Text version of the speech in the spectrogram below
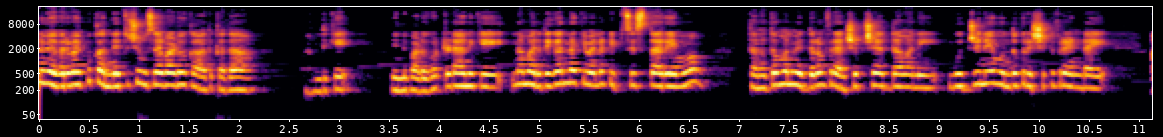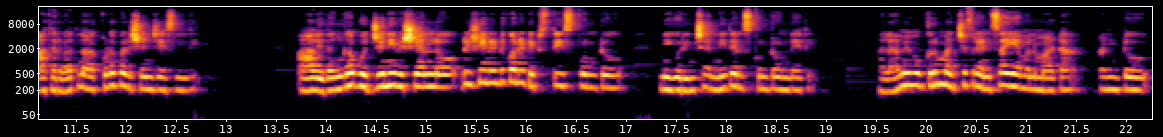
నువ్వెవరి వైపు కన్నెత్తి చూసేవాడు కాదు కదా. అందుకే నిన్ను పడగొట్టడానికి నా మరిది గారు నాకు ఏమైనా టిప్స్ ఇస్తారేమో? తనతో మనం ఇద్దరం ఫ్రెండ్షిప్ చేద్దామని బుజ్జినే ముందుకు రిషికి ఫ్రెండ్ అయి ఆ తర్వాత నాకు కూడా పరిచయం చేసింది. ఆ విధంగా బుజ్జిని విషయంలో రిషి నుండి కొన్ని టిప్స్ తీసుకుంటూ నీ గురించి అన్నీ తెలుసుకుంటూ ఉండేది. అలా మేము ముగ్గురం మంచి ఫ్రెండ్స్ అయ్యామన్నమాట అంటూ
